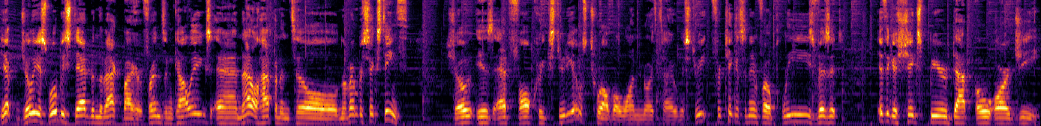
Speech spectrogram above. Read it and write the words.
Yep, Julius will be stabbed in the back by her friends and colleagues, and that'll happen until November 16th. Show is at Fall Creek Studios, 1201 North Tioga Street. For tickets and info, please visit ithacashakespeare.org.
